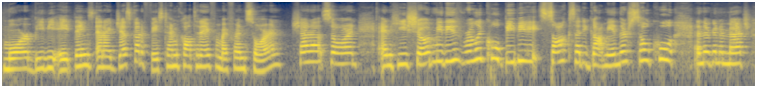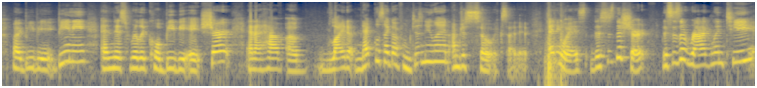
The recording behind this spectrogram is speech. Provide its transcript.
more BB-8 things, and I just got a FaceTime call today from my friend Soren. Shout out Soren. And he showed me these really cool BB-8 socks that he got me, and they're so cool. And they're gonna match my BB-8 beanie and this really cool BB-8 shirt, and I have a light up necklace I got from Disneyland. I'm just so excited. Anyways, this is the shirt. This is a raglan tee.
